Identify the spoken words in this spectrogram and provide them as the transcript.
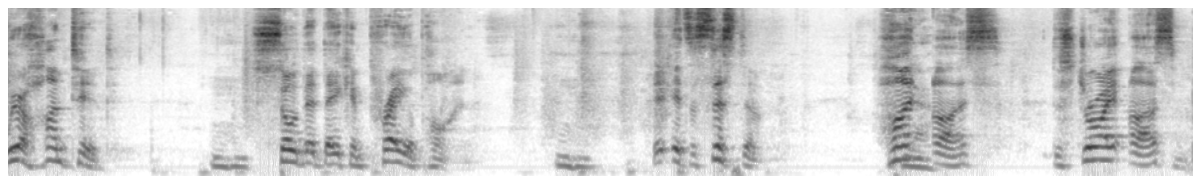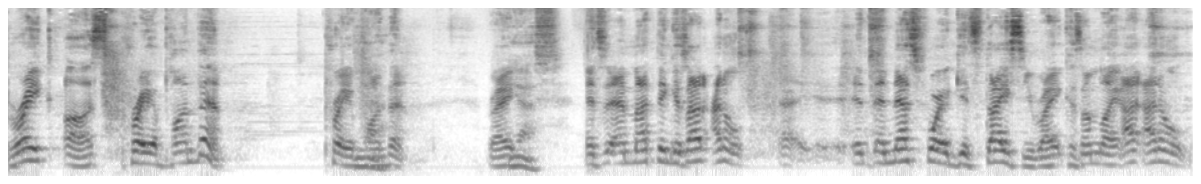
we're hunted so that they can prey upon. It- it's a system. Hunt Yeah. us, destroy us, break us, prey upon them. Prey upon Yeah. them. Right? Yes. And, so, and my thing is, I, I don't, and, and that's where it gets dicey, right? Because I'm like, I, I don't,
